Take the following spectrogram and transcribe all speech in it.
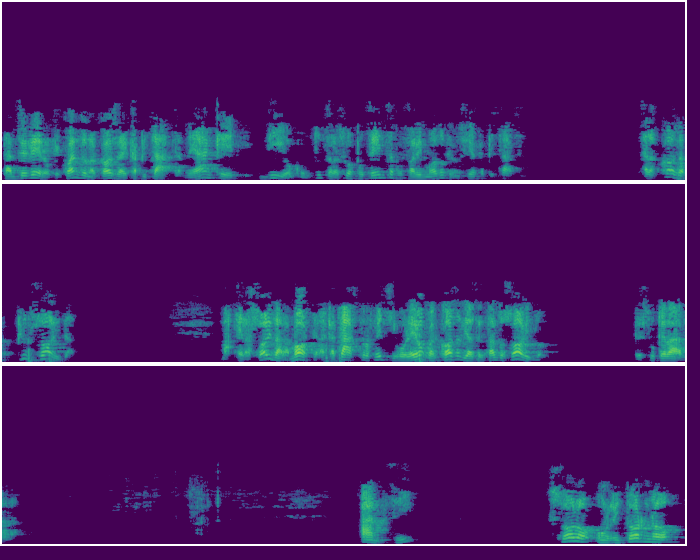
Tanto è vero che quando una cosa è capitata, neanche Dio con tutta la sua potenza può fare in modo che non sia capitato. È la cosa più solida. Ma era solida la morte, la catastrofe, ci voleva qualcosa di altrettanto solido per superarla. Anzi, solo un ritorno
